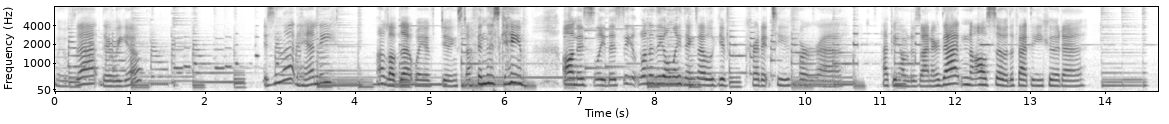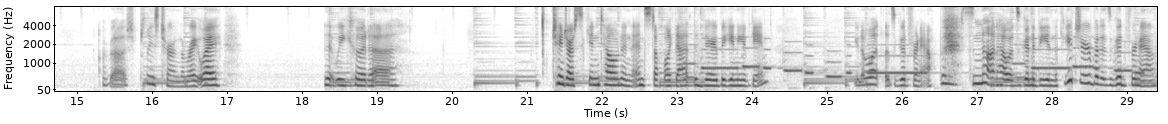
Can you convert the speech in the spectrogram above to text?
move that. There we go. Isn't that handy? I love that way of doing stuff in this game. Honestly, that's one of the only things I will give credit to for, uh, Happy Home Designer. That and also the fact that you could, uh... Oh gosh, please turn the right way. That we could, uh... Change our skin tone and, and stuff like that at the very beginning of game. You know what? That's good for now. it's not how it's gonna be in the future, but it's good for now.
